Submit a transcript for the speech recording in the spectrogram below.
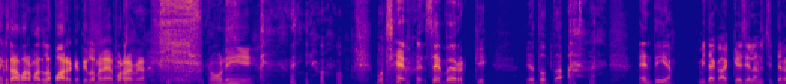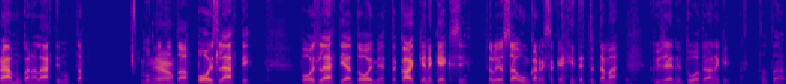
Eikö tää varmaan tällä parketilla menee paremmin? No niin. Mutta se, se vörkki. Ja tota, en tiedä, mitä kaikkea siellä nyt sitten rään mukana lähti, mutta, mutta Joo. tota, pois lähti. Pois lähti ja toimi, että kaikkea ne keksi. Se oli jossain Unkarissa kehitetty tämä kyseinen tuote ainakin tota,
